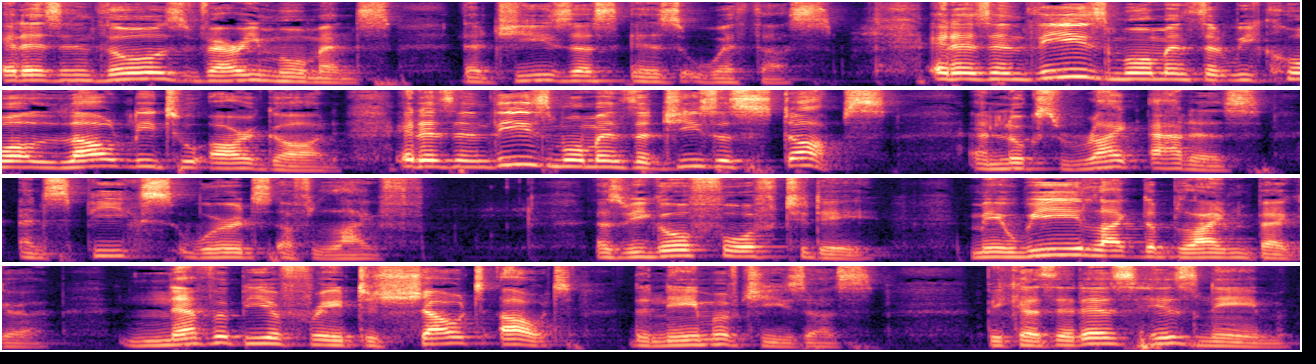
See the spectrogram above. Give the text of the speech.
it is in those very moments that Jesus is with us. It is in these moments that we call loudly to our God. It is in these moments that Jesus stops and looks right at us and speaks words of life. As we go forth today, may we, like the blind beggar, never be afraid to shout out the name of Jesus, because it is his name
